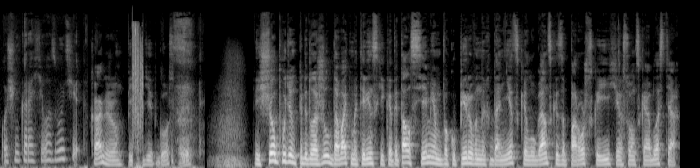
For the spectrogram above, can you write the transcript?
Очень красиво звучит. Как же он пиздит, господи. Еще Путин предложил давать материнский капитал семьям в оккупированных Донецкой, Луганской, Запорожской и Херсонской областях.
